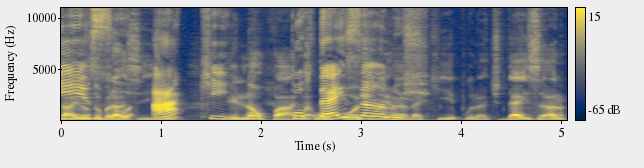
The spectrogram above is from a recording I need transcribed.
saiu do Isso, Brasil. aqui. Ele não paga Por o 10 imposto de anos. renda aqui durante 10 anos,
